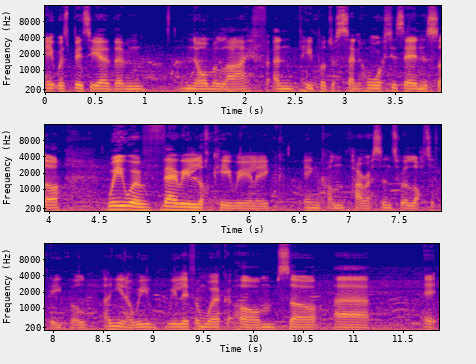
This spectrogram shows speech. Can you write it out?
It was busier than normal life, and people just sent horses in. So we were very lucky, really, in comparison to a lot of people. And you know, we, we live and work at home, so uh, it,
